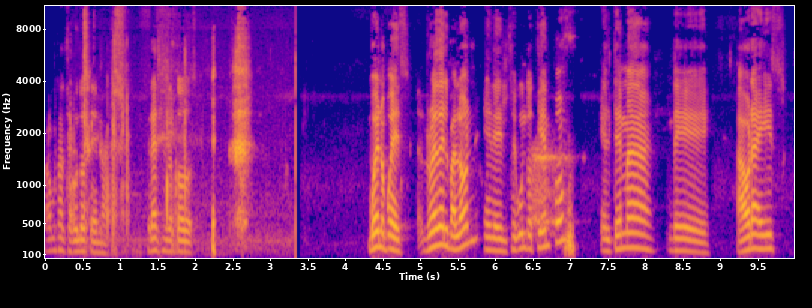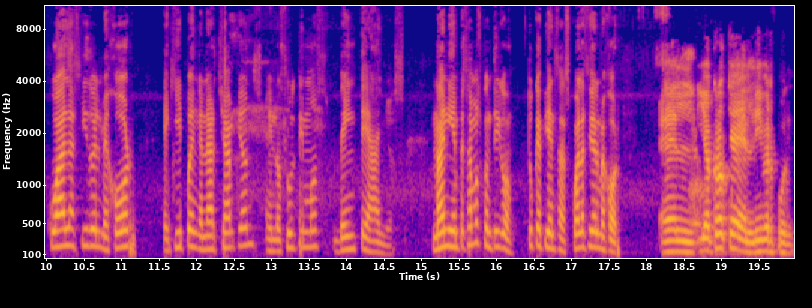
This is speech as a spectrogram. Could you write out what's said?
vamos al segundo tema. Gracias a todos. Bueno, pues, rueda el balón en el segundo tiempo. El tema de ahora es cuál ha sido el mejor equipo en ganar Champions en los últimos 20 años. Manny, empezamos contigo. ¿Tú qué piensas? ¿Cuál ha sido el mejor? El, yo creo que el Liverpool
